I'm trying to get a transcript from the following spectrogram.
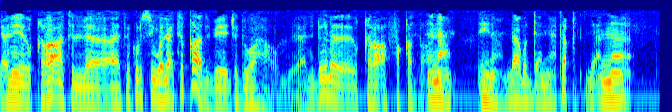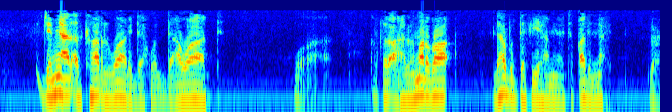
يعني القراءة آية الكرسي والاعتقاد بجدواها يعني دون القراءة فقط. نعم. إي نعم لا بد أن يعتقد لأن جميع الأذكار الواردة والدعوات والقراءة على المرضى لا بد فيها من اعتقاد النفع. نعم.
